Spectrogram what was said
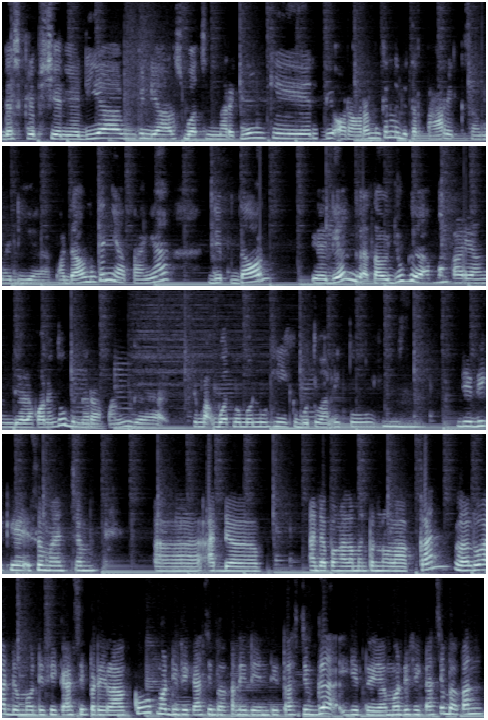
description-nya dia mungkin dia harus buat semenarik mungkin. Jadi orang-orang mungkin lebih tertarik sama dia. Padahal mungkin nyatanya deep down ya dia nggak tahu juga apakah yang dia lakukan itu benar apa enggak. Cuma buat memenuhi kebutuhan itu. Jadi kayak semacam eh, ada ada pengalaman penolakan lalu ada modifikasi perilaku modifikasi bahkan identitas juga gitu ya. Modifikasi bahkan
